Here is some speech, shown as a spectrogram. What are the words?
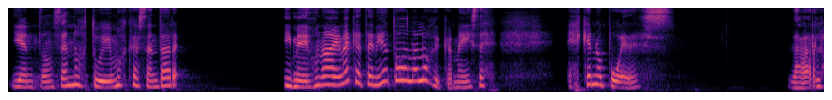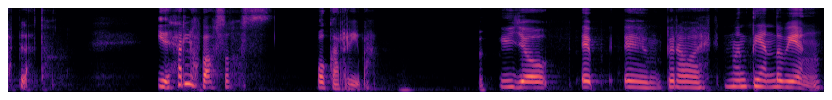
Y entonces nos tuvimos que sentar y me dijo una vaina que tenía toda la lógica. Me dice, es que no puedes lavar los platos y dejar los vasos boca arriba. Y yo, "Eh, eh, pero es que no entiendo bien.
